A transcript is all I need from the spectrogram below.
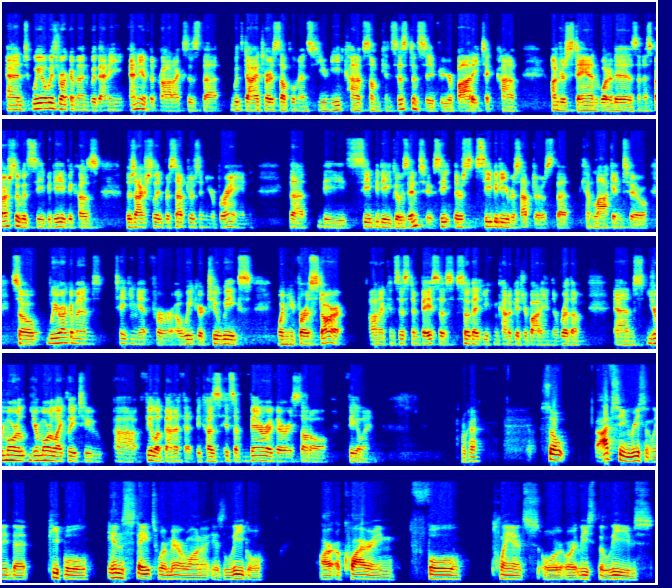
And we always recommend with any any of the products is that with dietary supplements, you need kind of some consistency for your body to kind of understand what it is, and especially with CBD because there's actually receptors in your brain that the CBD goes into. See, there's CBD receptors that can lock into. So we recommend taking it for a week or two weeks when you first start on a consistent basis, so that you can kind of get your body in the rhythm, and you're more you're more likely to uh, feel a benefit because it's a very very subtle feeling. Okay, so I've seen recently that people in states where marijuana is legal are acquiring full plants or or at least the leaves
